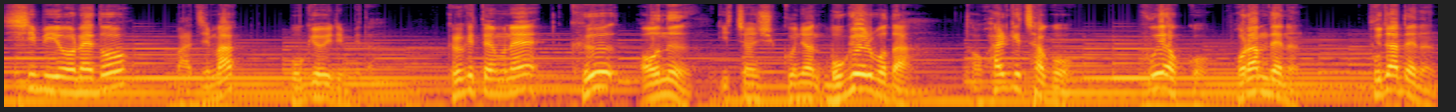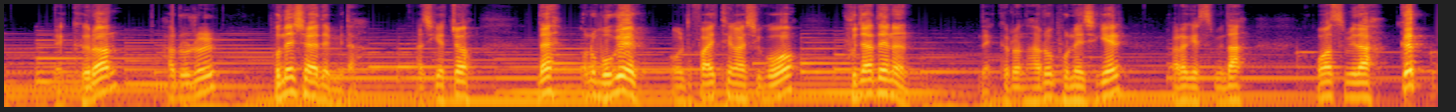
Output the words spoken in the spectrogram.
12월에도 마지막 목요일입니다. 그렇기 때문에 그 어느 2019년 목요일보다 더 활기차고 후회 없고 보람되는 부자 되는 네, 그런 하루를 보내셔야 됩니다. 아시겠죠? 네, 오늘 목요일 오늘도 파이팅 하시고 부자 되는 네, 그런 하루 보내시길 바라겠습니다. 고맙습니다. 끝!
